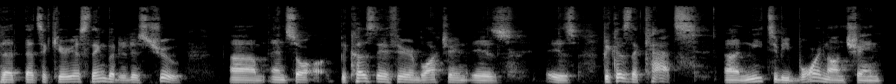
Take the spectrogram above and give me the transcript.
that that's a curious thing, but it is true. Um, and so, because the Ethereum blockchain is is because the cats uh, need to be born on chain,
